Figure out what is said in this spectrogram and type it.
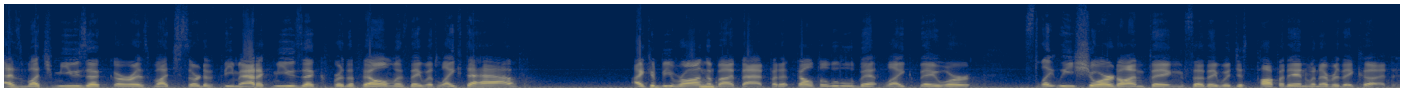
as much music or as much sort of thematic music for the film as they would like to have. I could be wrong mm. about that, but it felt a little bit like they were slightly short on things, so they would just pop it in whenever they could.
